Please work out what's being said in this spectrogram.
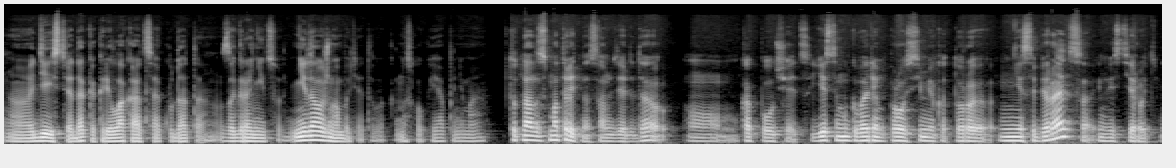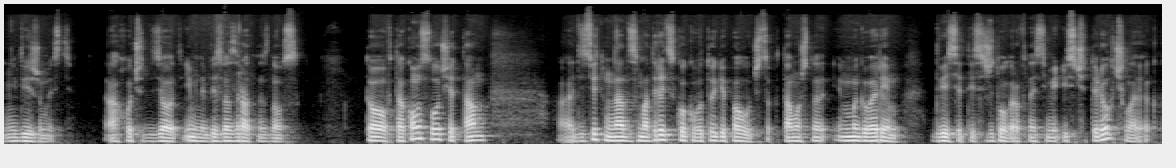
действия, да, как релокация куда-то за границу. Не должно быть этого, насколько я понимаю. Тут надо смотреть, на самом деле, да, э, как получается. Если мы говорим про семью, которая не собирается инвестировать в недвижимость, а хочет сделать именно безвозвратный взнос, то в таком случае там э, действительно надо смотреть, сколько в итоге получится. Потому что мы говорим 200 тысяч долларов на семью из четырех человек,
